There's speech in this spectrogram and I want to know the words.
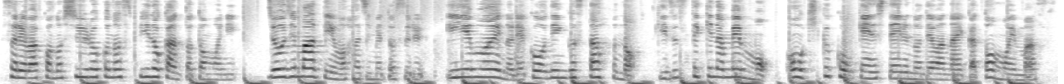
それはこの収録のスピード感とともに、ジョージ・マーティンをはじめとする EMI のレコーディングスタッフの技術的な面も大きく貢献しているのではないかと思います。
